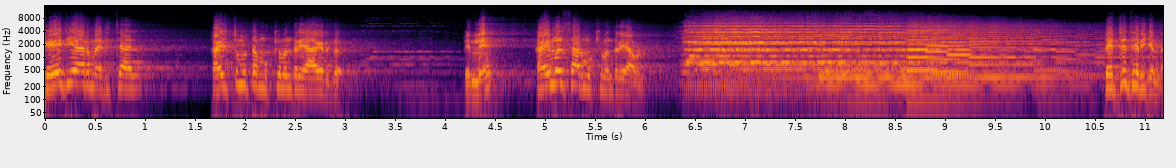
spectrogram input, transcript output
കെ ജി ആർ മരിച്ചാൽ കഴുത്തുമുട്ട മുഖ്യമന്ത്രിയാകരുത്. പിന്നെ കൈമൾ സാർ മുഖ്യമന്ത്രിയാവണം. തെറ്റിദ്ധരിക്കണ്ട.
